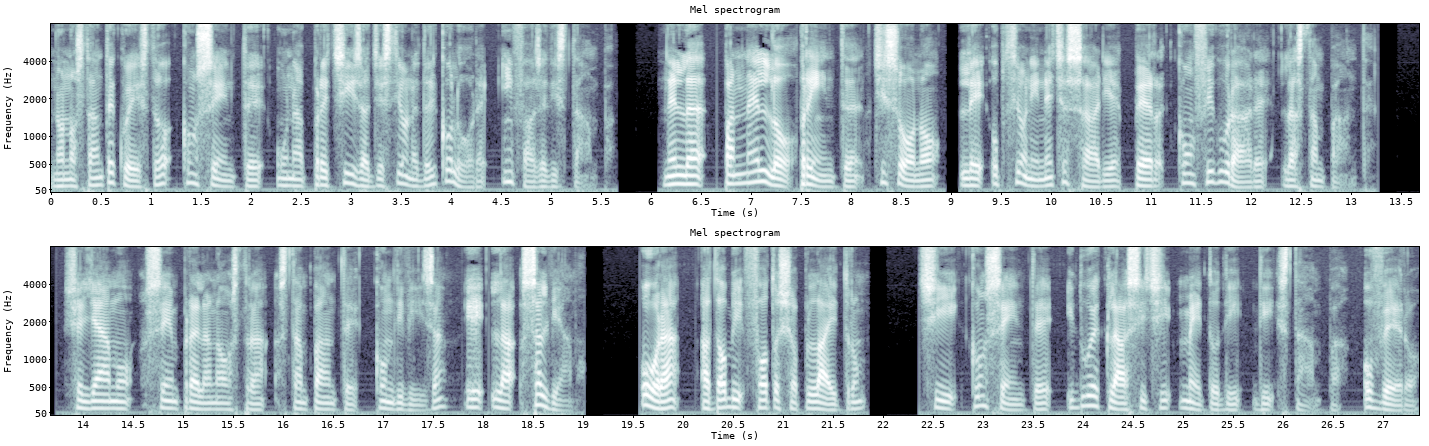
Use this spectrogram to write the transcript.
Nonostante questo, consente una precisa gestione del colore in fase di stampa. Nel pannello Print ci sono le opzioni necessarie per configurare la stampante scegliamo sempre la nostra stampante condivisa e la salviamo. Ora Adobe Photoshop Lightroom ci consente i due classici metodi di stampa, ovvero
